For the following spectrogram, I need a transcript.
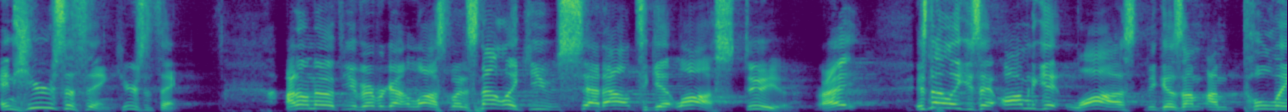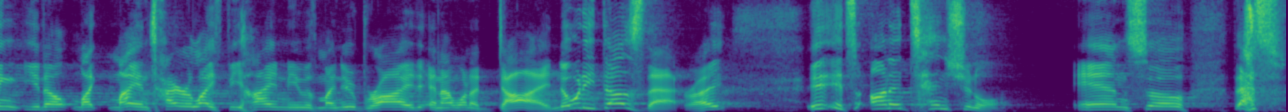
and here's the thing here's the thing. I don't know if you've ever gotten lost, but it's not like you set out to get lost, do you? Right? It's not like you say, oh, I'm gonna get lost because I'm, I'm pulling, you know, like my entire life behind me with my new bride and I wanna die. Nobody does that, right? It, it's unintentional. And so that's,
